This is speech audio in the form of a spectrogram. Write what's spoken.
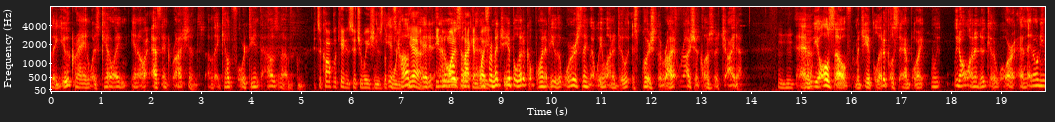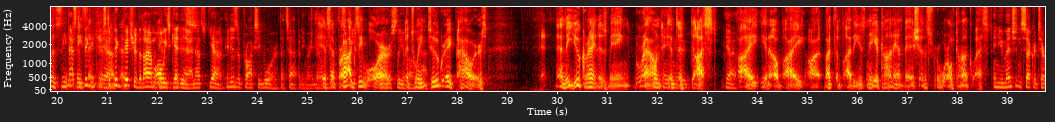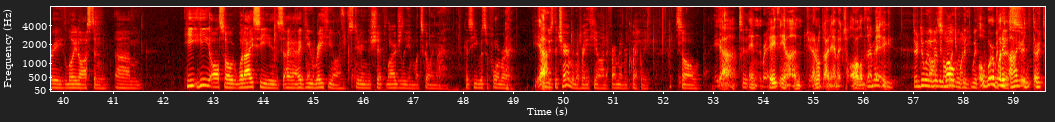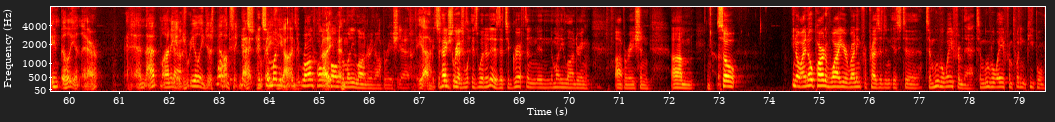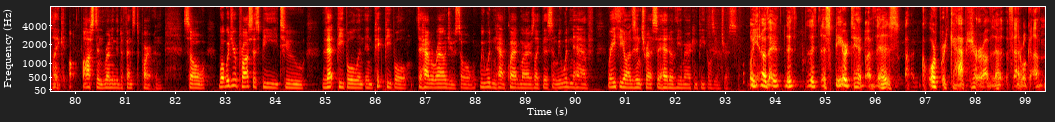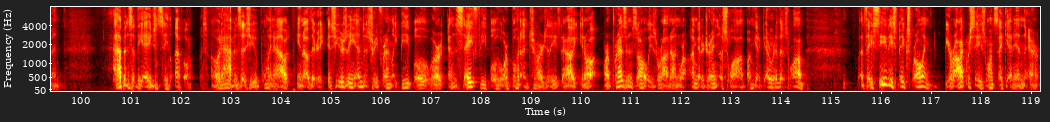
The Ukraine was killing, you know, ethnic Russians. So they killed 14,000 of them. It's a complicated situation, is the It's point. complicated. Yeah, people and want also, it black and white. from a geopolitical point of view, the worst thing that we want to do is push the Ru- Russia closer to China. Mm-hmm. And we also, from a geopolitical standpoint, we, we don't want a nuclear war, and they don't even seem that's to the big, thinking that's the big picture that I'm always getting is. at, and that's yeah. It is a proxy war that's happening right now. It's a have to speak proxy war between that. two great powers, and the Ukraine is being ground into dust Yeah. by you know by uh, by, the, by these neocon ambitions for world conquest. And you mentioned Secretary Lloyd Austin. Um, he he also what I see is I, I view Raytheon steering the ship largely in what's going on because he was a former Yeah, he was the chairman of Raytheon if I remember correctly. So yeah. to- In Raytheon, General Dynamics, all of them. they're making they're doing Oh, really so well much with, with, with Well, we're with putting this. 113 billion there, and that money Yeah. is really just bouncing back It's, to it's a money. It's, Ron Paul right? called it a money laundering operation. Yeah. Yeah, It's a big essentially is, grift. is what it is. It's a grift and, and the money laundering operation. Um, so, you know, I know part of why you're running for president is to to move away from that, to move away from putting people like Austin running the Defense Department. So, what would your process be to vet people and, and pick people to have around you so we wouldn't have quagmires like this and we wouldn't have Raytheon's interests ahead of the American people's interests? Well, you know, the, the, the, spear tip of this uh, corporate capture of the federal government happens at the agency level. So it happens, as you point out, you know, there, it's usually industry-friendly people are, and safe people who are put in charge of these. Now, you know, our presidents always run on, I'm going to drain the swamp, I'm going to get rid of the swamp. But they see these big sprawling bureaucracies once they get in there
